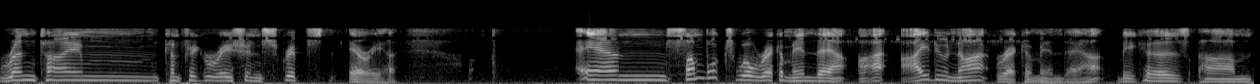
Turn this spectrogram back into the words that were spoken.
runtime configuration scripts area. And some books will recommend that. I, I do not recommend that because um,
